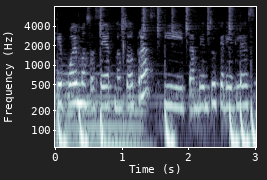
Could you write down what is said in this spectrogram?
qué podemos hacer nosotras y también sugerirles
